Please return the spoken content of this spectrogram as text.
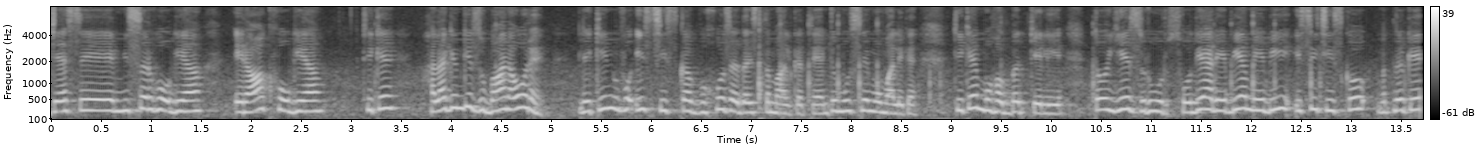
जैसे मिस्र हो गया, इराक़ हो गया, ठीक है? हालाँकि उनकी ज़ुबान और है, लेकिन वो इस चीज़ का बहुत ज़्यादा इस्तेमाल करते हैं, जो मुस्लिम ममालिक हैं, ठीक है? मोहब्बत के लिए। तो ये ज़रूर, सऊदी अरेबिया में भी इसी चीज़ को मतलब कि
